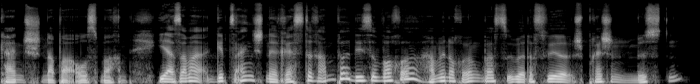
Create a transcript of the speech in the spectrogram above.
keinen Schnapper ausmachen. Ja, sag mal, gibt's eigentlich eine Resterampe diese Woche? Haben wir noch irgendwas, über das wir sprechen müssten?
